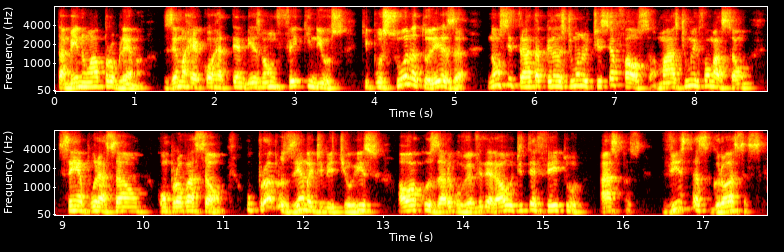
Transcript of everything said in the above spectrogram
também não há problema. Zema recorre até mesmo a um fake news, que por sua natureza não se trata apenas de uma notícia falsa, mas de uma informação sem apuração, comprovação. O próprio Zema admitiu isso ao acusar o governo federal de ter feito, aspas, vistas grossas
